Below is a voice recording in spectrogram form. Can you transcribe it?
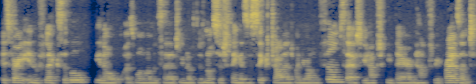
It's very inflexible. You know, as one woman said, you know, there's no such thing as a sick child when you're on a film set. You have to be there and have to be present.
